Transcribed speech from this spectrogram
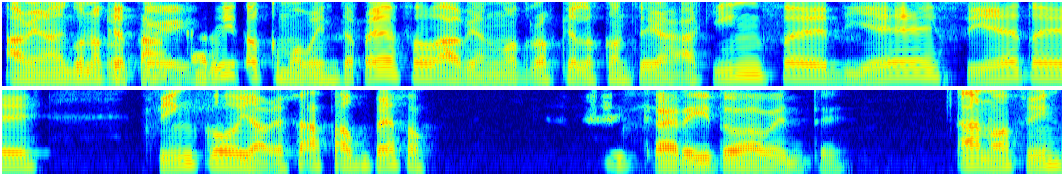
Habían algunos que estaban Ok. caritos, como 20 pesos, habían otros que los conseguías a 15, 10, 7, 5 y a veces hasta un peso. Caritos a 20. Ah, no, sí.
